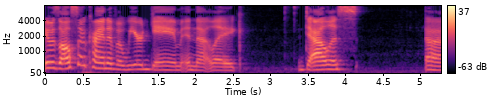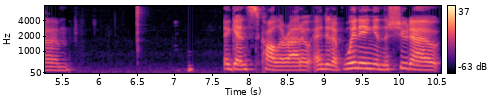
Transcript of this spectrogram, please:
It was also kind of a weird game in that like Dallas um against Colorado ended up winning in the shootout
